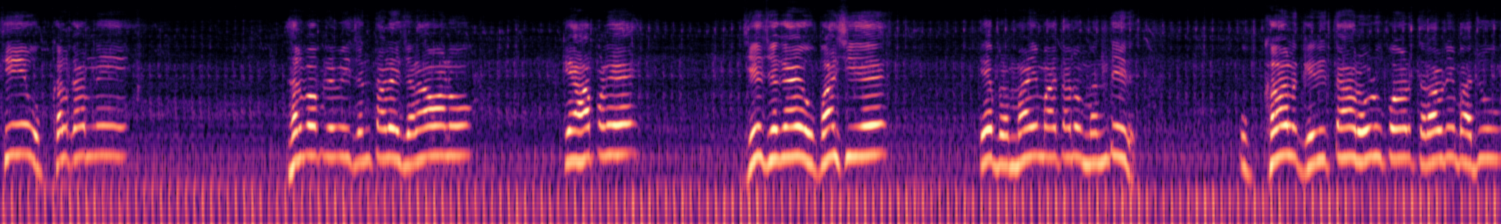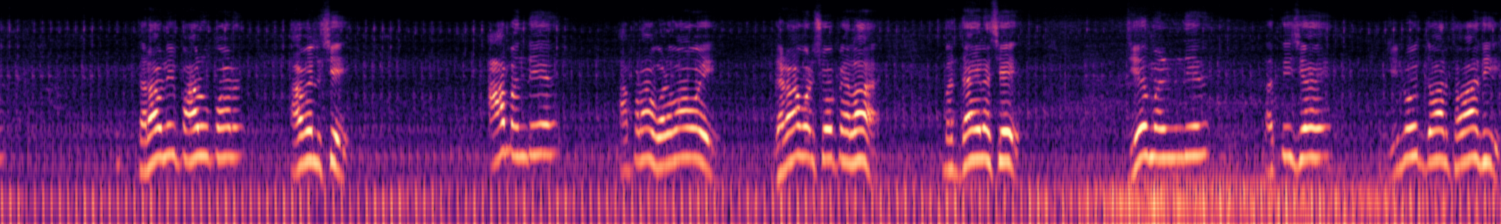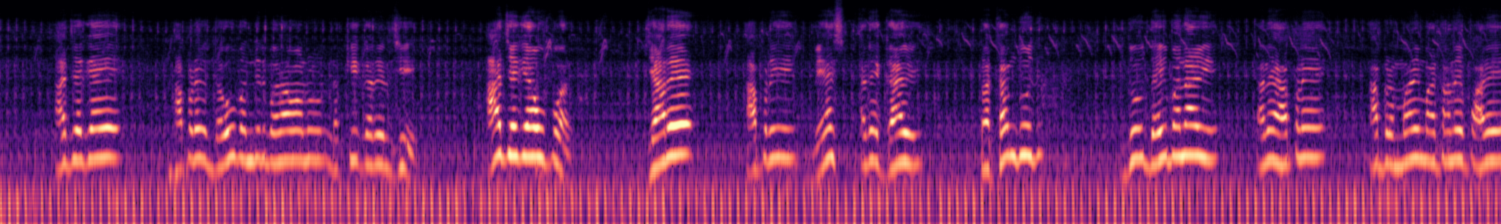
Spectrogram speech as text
આથી ઉપખલ ગામની ધર્મપ્રેમી જનતાને જણાવવાનું કે આપણે જે જગ્યાએ ઊભા છીએ એ બ્રહ્માણી માતાનું મંદિર ઉપખલ ગિરિતા રોડ ઉપર તળાવની બાજુ, તળાવની પાર ઉપર આવેલ છે. આ મંદિર આપણા વડવાઓએ ઘણા વર્ષો પહેલાં બંધાયેલા છે. જે મંદિર અતિશય જીર્ણોદ્ધાર થવાથી આ જગ્યાએ આપણે નવું મંદિર બનાવવાનું નક્કી કરેલ છે. આ જગ્યા ઉપર જ્યારે આપણી ભેંસ અને ગાય પ્રથમ દૂધ દૂધ દહીં બનાવી અને આપણે આ બ્રહ્માણી માતાને પાળે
